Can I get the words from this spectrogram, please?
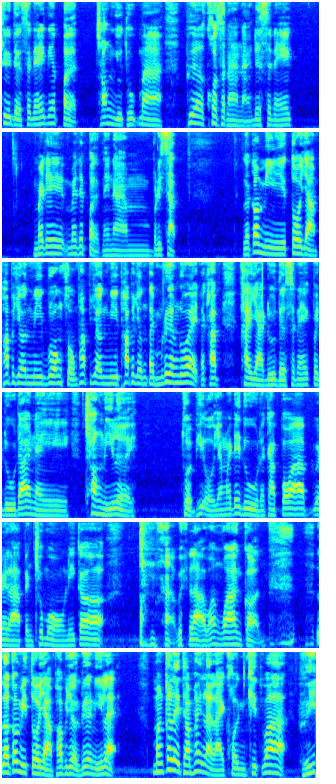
คือ The Snake เนี่ยเปิดช่อง YouTube มาเพื่อโฆษณาหนัง The Snake ไม่ได้ไม่ได้เปิดในนามบริษัท แล้วก็มีตัวอย่างภาพยนตร์มีบวงสวงภาพยนตร์มีภาพยนตร์เต็มเรื่องด้วยนะครับ ใครอยากดู The Snake ไปดูได้ในช่องนี้เลย ส่วนพี่โอยังไม่ได้ดูนะครับ เพราะว่าเวลาเป็นชั่วโมงนี้ก็ ต้องหาเวลาว่างๆก่อน แล้วก็มีตัวอย่างภาพยนตร์เรื่องนี้แหละ มันก็เลยทำให้หลายๆ คนคิดว่าเฮ้ย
